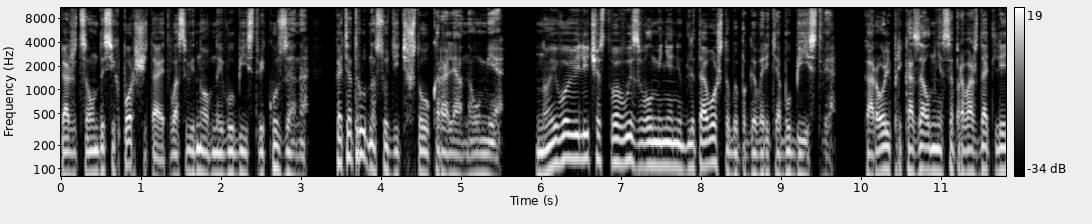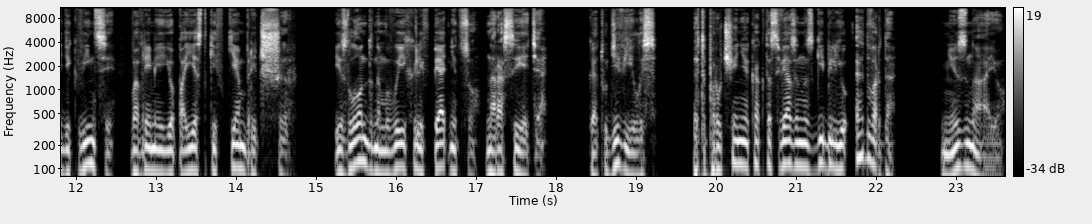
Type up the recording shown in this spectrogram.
Кажется, он до сих пор считает вас виновной в убийстве кузена, хотя трудно судить, что у короля на уме. Но его величество вызвал меня не для того, чтобы поговорить об убийстве. Король приказал мне сопровождать леди Квинси во время ее поездки в Кембриджшир. Из Лондона мы выехали в пятницу на рассвете. Кэт удивилась. «Это поручение как-то связано с гибелью Эдварда?» «Не знаю.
